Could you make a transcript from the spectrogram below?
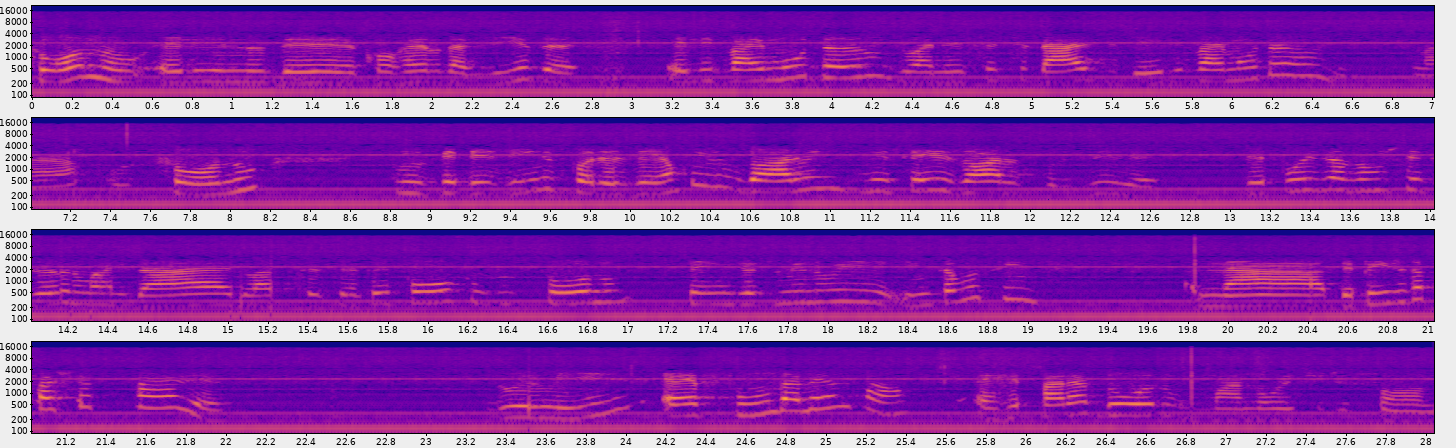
sono, ele no decorrer da vida, ele vai mudando, a necessidade dele vai mudando, né? O sono, os bebezinhos, por exemplo, dormem 16 horas por dia depois já vão chegando numa idade, lá de 60 e poucos, o sono tende a diminuir. Então, assim, na, depende da faixa etária. Dormir é fundamental. É reparador uma noite de sono.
